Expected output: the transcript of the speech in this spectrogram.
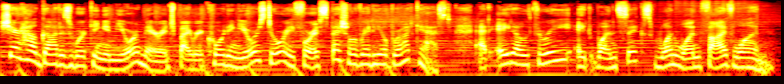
Share how God is working in your marriage by recording your story for a special radio broadcast at 803 816 1151.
